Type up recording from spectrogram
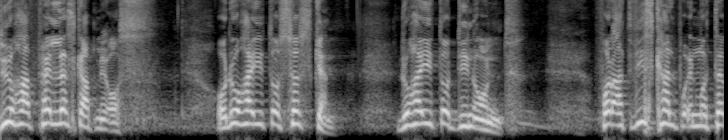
Du har fellesskap med oss. Og du har gitt oss søsken. Du har gitt oss din ånd. For at vi skal på en måte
